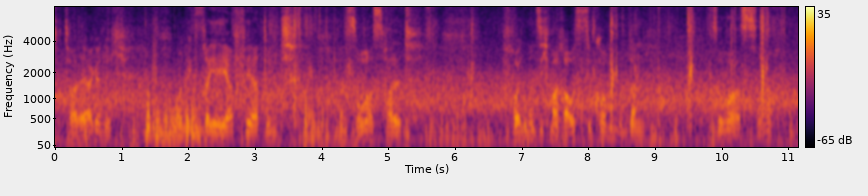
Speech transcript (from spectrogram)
Total ärgerlich. Man extra hierher fährt und dann sowas halt. Freut man sich mal rauszukommen und dann sowas. Ja.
